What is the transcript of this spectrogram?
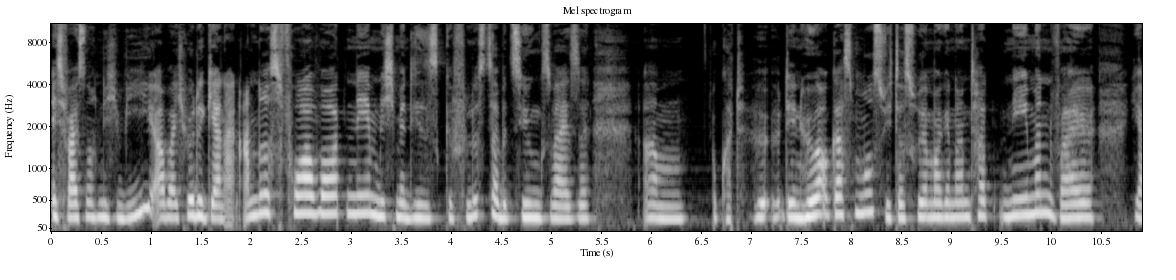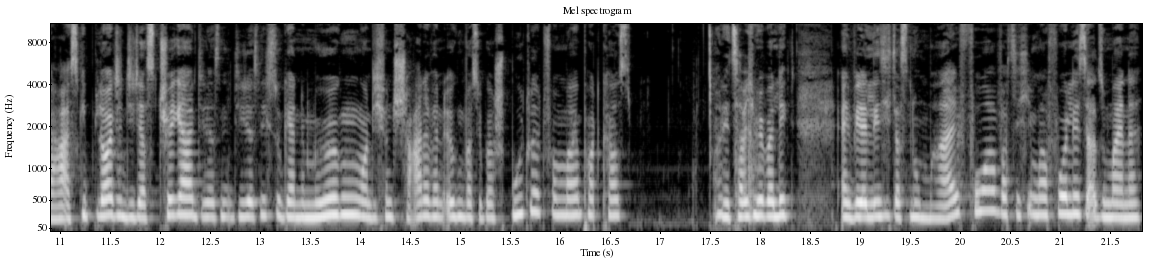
Ich weiß noch nicht wie, aber ich würde gerne ein anderes Vorwort nehmen, nicht mehr dieses Geflüster, beziehungsweise, ähm, oh Gott, den Hörorgasmus, wie ich das früher immer genannt hat, nehmen, weil ja, es gibt Leute, die das triggern, die das, die das nicht so gerne mögen und ich finde es schade, wenn irgendwas überspult wird von meinem Podcast. Und jetzt habe ich mir überlegt, entweder lese ich das normal vor, was ich immer vorlese, also meine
